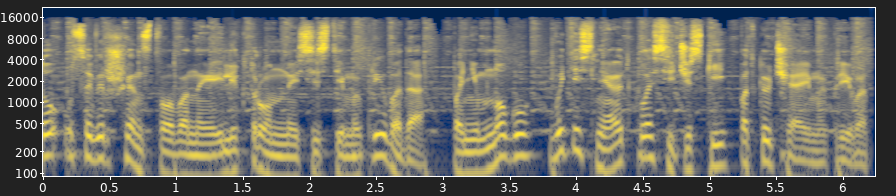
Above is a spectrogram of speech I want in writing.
то усовершенствованные электронные системы привода понемногу вытесняют классический подключаемый привод.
